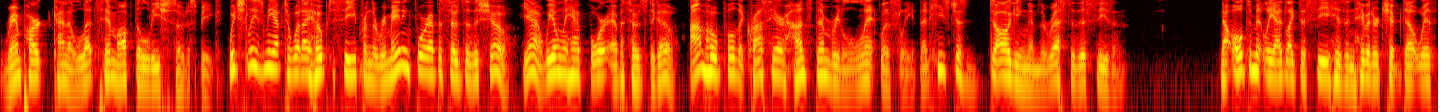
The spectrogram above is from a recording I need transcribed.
Rampart kind of lets him off the leash, so to speak. Which leads me up to what I hope to see from the remaining four episodes of the show. Yeah, we only have four episodes to go. I'm hopeful that Crosshair hunts them relentlessly, that he's just dogging them the rest of this season. Now, ultimately, I'd like to see his inhibitor chip dealt with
